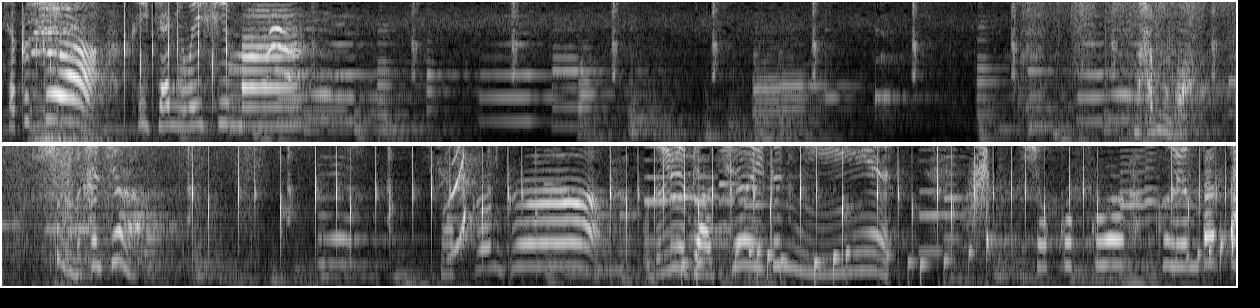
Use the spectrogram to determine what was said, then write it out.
小哥哥，可以加你微信吗？怎么还不通过？是不是没看见啊？哥，我的列表缺了一个你。小哥哥，可怜爸爸。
